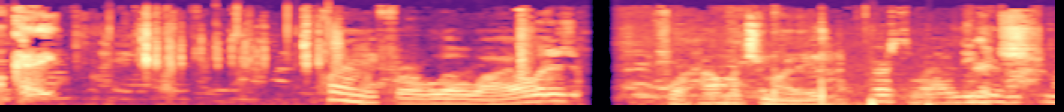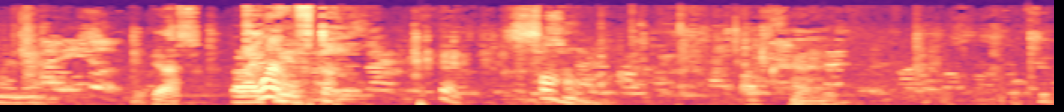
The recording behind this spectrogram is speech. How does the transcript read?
Okay. Play me for a little while. What is? For how much money? First of all, these Rich. are my nails, Yes. but I Twelve. can't. Son. Okay. You keep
